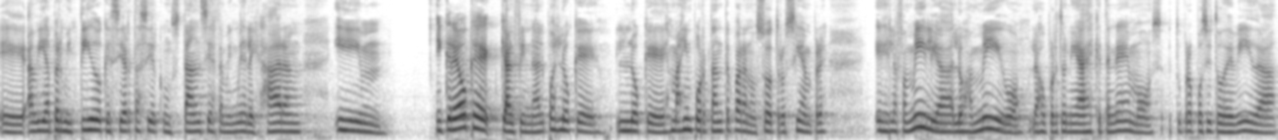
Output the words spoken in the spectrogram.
eh, había permitido que ciertas circunstancias también me alejaran. Y, y creo que, que, al final, pues lo que, lo que es más importante para nosotros siempre es la familia, los amigos, las oportunidades que tenemos, tu propósito de vida,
